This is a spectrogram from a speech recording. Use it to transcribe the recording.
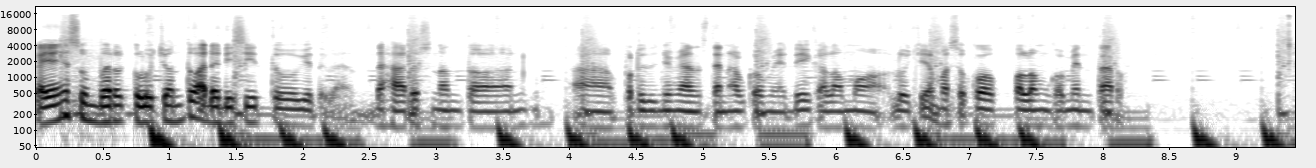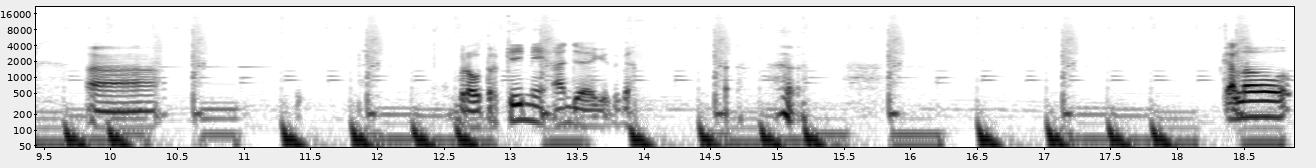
kayaknya sumber kelucuan tuh ada di situ gitu kan. Udah harus nonton uh, pertunjukan stand up comedy kalau mau lucu ya masuk ke kolom komentar. Uh, bro terkini aja gitu kan. Kalau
